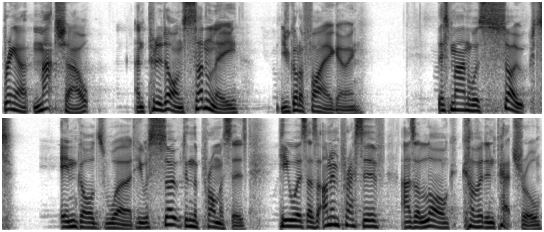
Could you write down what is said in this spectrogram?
bring a match out and put it on, suddenly you've got a fire going. This man was soaked in God's word. He was soaked in the promises. He was as unimpressive as a log covered in petrol.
